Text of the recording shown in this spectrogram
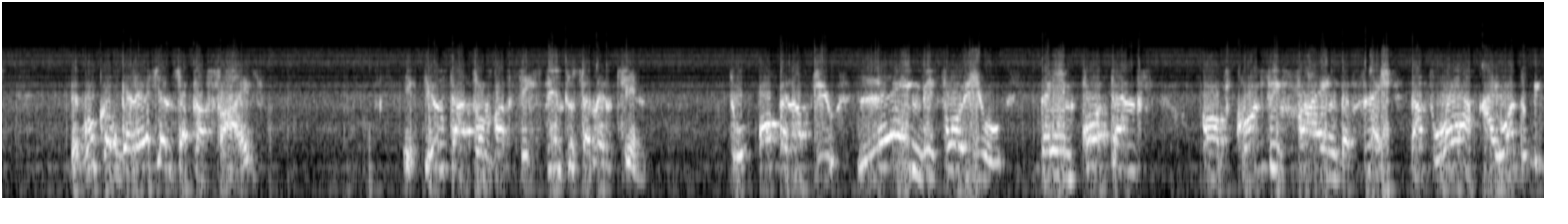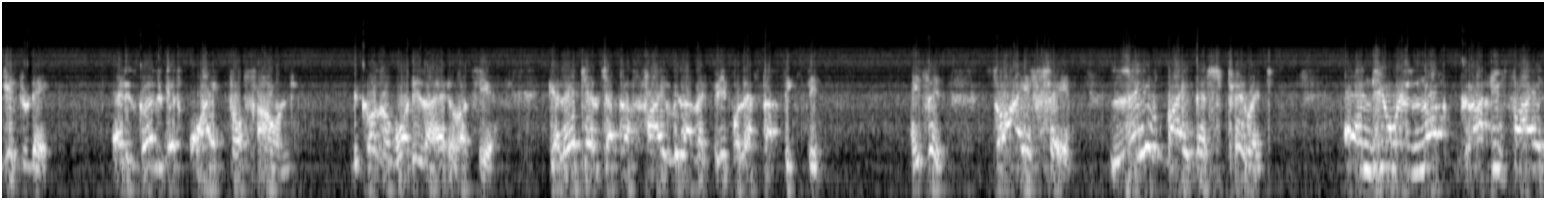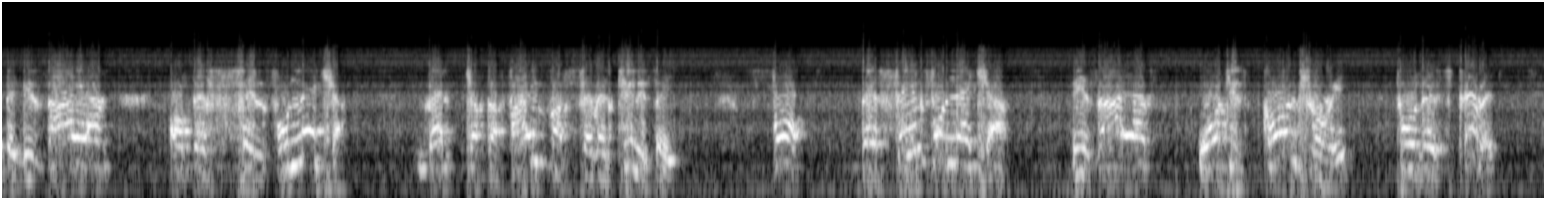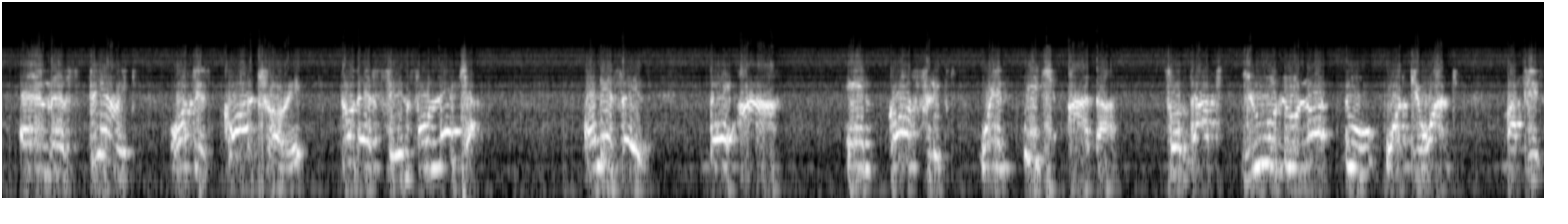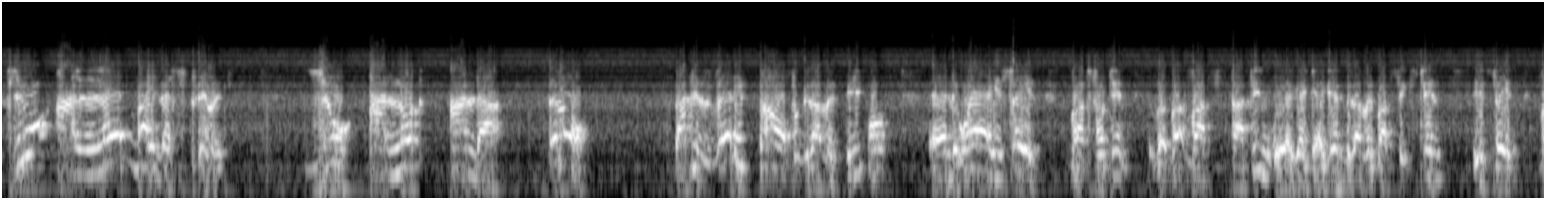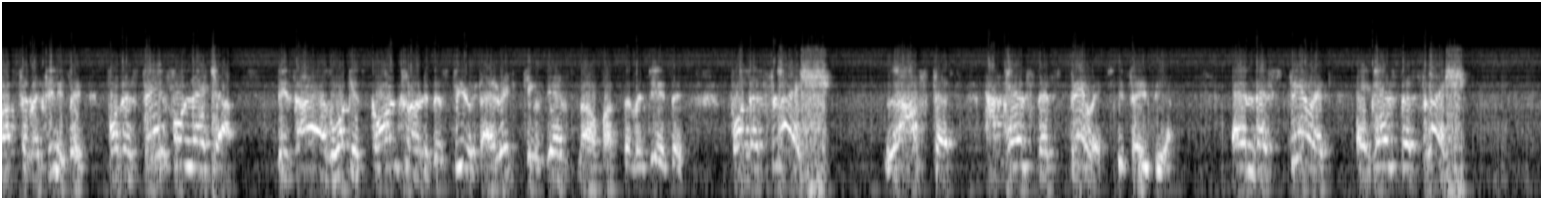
The book of Galatians chapter 5, it you start from verse 16 to 17, to open up to you, laying before you the importance of crucifying the flesh. That's where I want to begin today. And it's going to get quite profound because of what is ahead of us here. Galatians chapter 5, beloved people, let's start 16. He says, So I say, live by the Spirit, and you will not gratify the desires of the sinful nature. Then chapter 5 verse 17 it says, For the sinful nature desires what is contrary to the spirit, and the spirit what is contrary to the sinful nature. And he says, they are in conflict with each other so that you do not do what you want. But if you are led by the Spirit, you are not under the law. That is very powerful, beloved people. And where he says, verse 14, verse 13, again, beloved, verse 16, it says, verse 17, he says, For the sinful nature desires what is contrary to the spirit. I read King James now, verse 17, he says, For the flesh lusteth against the spirit, he says here, and the spirit against the flesh.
